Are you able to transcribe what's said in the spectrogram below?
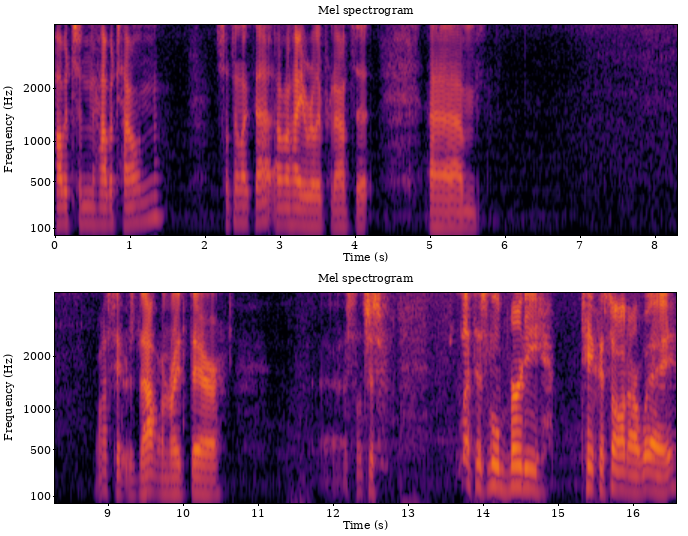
Hobbiton, Hobbitown. Something like that. I don't know how you really pronounce it. Um, I want to say it was that one right there. Uh, so let's just let this little birdie take us on our way.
